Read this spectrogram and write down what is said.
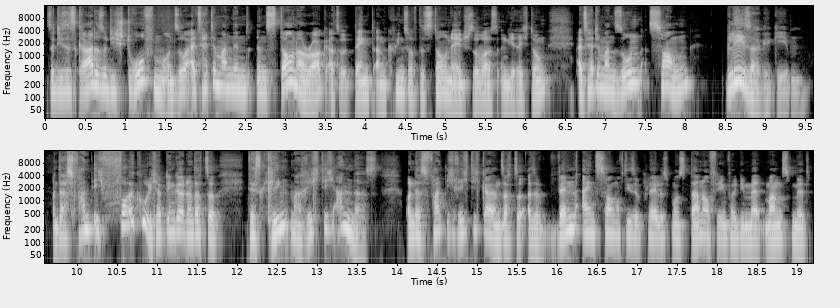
so dieses gerade so die Strophen und so, als hätte man einen, einen, Stoner Rock, also denkt an Queens of the Stone Age, sowas in die Richtung, als hätte man so einen Song Bläser gegeben. Und das fand ich voll cool. Ich habe den gehört und dachte so, das klingt mal richtig anders. Und das fand ich richtig geil und sagte so, also wenn ein Song auf diese Playlist muss, dann auf jeden Fall die Mad Monks mit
